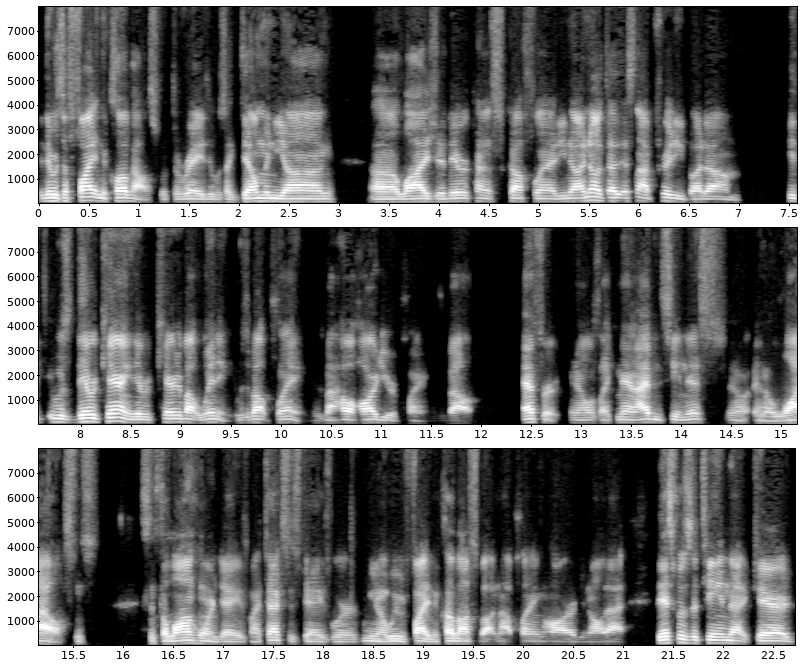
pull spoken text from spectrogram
and there was a fight in the clubhouse with the Rays. It was like Delmon Young, uh, Elijah. They were kind of scuffling. You know, I know that it's not pretty, but um, it, it, was they were caring. They were cared about winning. It was about playing. It was about how hard you were playing. Effort. And I was like, man, I haven't seen this you know, in a while since since the Longhorn days, my Texas days, where you know we would fight in the clubhouse about not playing hard and all that. This was a team that cared.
